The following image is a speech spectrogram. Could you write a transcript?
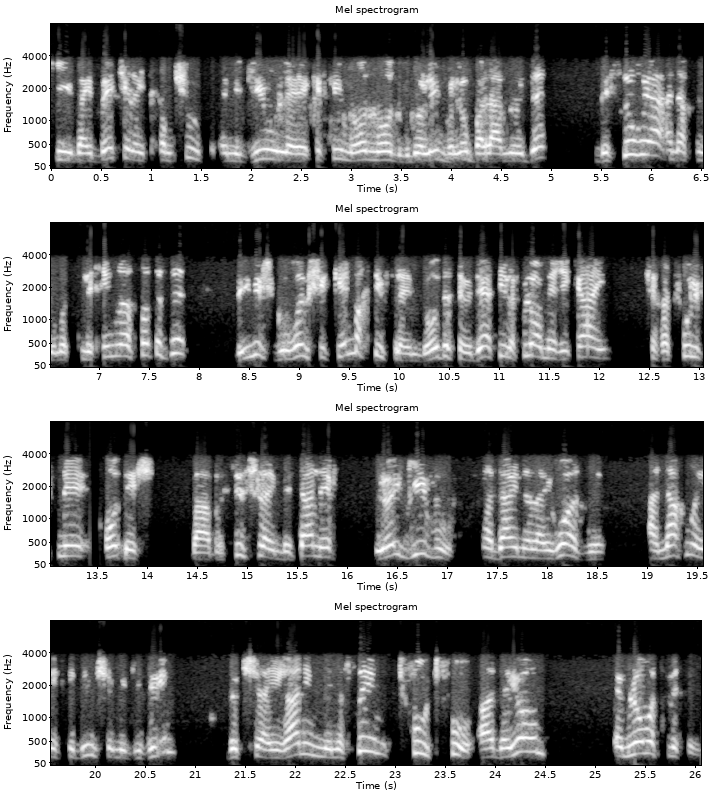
כי בהיבט של ההתחמשות הם הגיעו להיקפים מאוד מאוד גדולים ולא בלמנו את זה, בסוריה אנחנו מצליחים לעשות את זה, ואם יש גורם שכן מחטיף להם, בעוד אתה יודע, טיל, אפילו האמריקאים שחטפו לפני חודש בבסיס שלהם בטנף, לא הגיבו עדיין על האירוע הזה, אנחנו היחידים שמגיבים, וכשהאיראנים מנסים, טפו טפו, עד היום, הם לא מצליחים.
